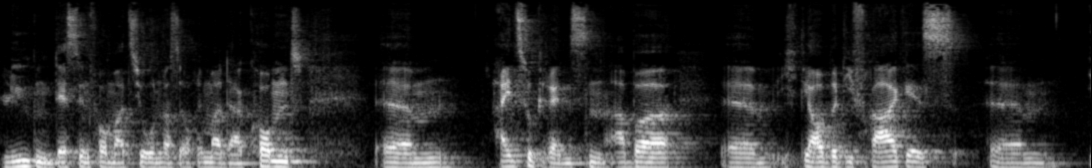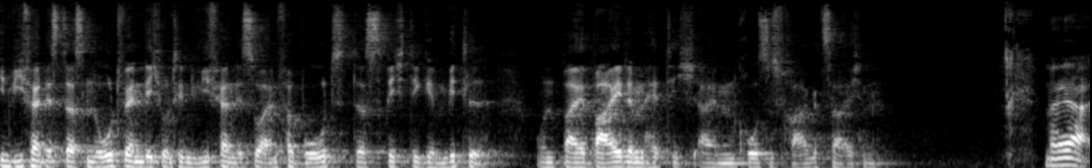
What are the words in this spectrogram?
Lügen, Desinformation, was auch immer da kommt, ähm, einzugrenzen. Aber ähm, ich glaube, die Frage ist, ähm, inwiefern ist das notwendig und inwiefern ist so ein Verbot das richtige Mittel? Und bei beidem hätte ich ein großes Fragezeichen. Naja,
